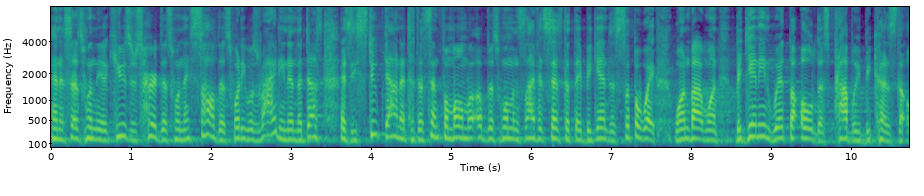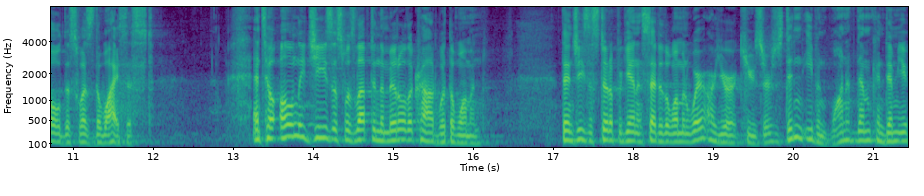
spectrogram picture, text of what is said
And it says, when the accusers heard this, when they saw this, what he was writing in the dust, as he stooped down into the sinful moment of this woman's life, it says that they began to slip away one by one, beginning with the oldest, probably because the oldest was the wisest, until only Jesus was left in the middle of the crowd with the woman. Then Jesus stood up again and said to the woman, Where are your accusers? Didn't even one of them condemn you?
